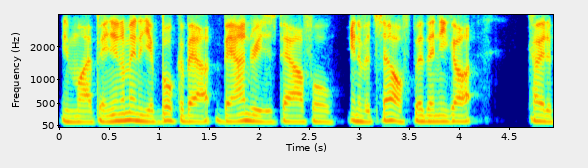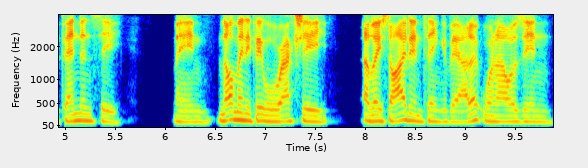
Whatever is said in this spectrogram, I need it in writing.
in my opinion. I mean, your book about boundaries is powerful in of itself, but then you got codependency. I mean, not many people were actually, at least I didn't think about it when I was in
